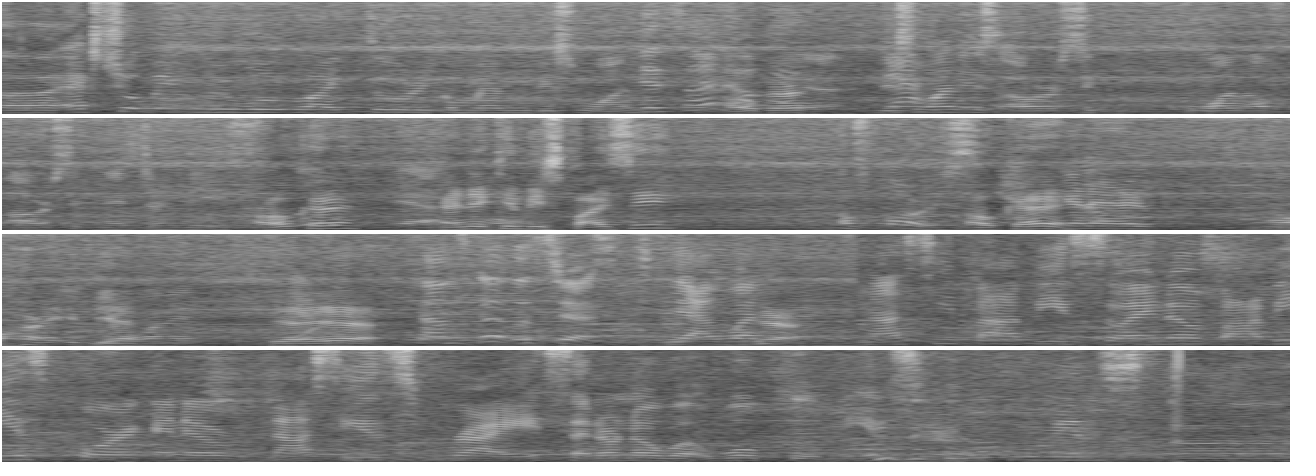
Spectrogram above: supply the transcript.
Uh, actually, we would like to recommend this one. This one? Okay. Yeah, this Yeah. one is our one of our signature dish. Okay. Yeah. And it can be spicy? Of course. Okay. You can add more if you want it. Yeah, yeah. Sounds good. Let's do it. Yeah, one Yeah. nasi babi. So I know babi is pork. I know nasi is rice. I don't know what woku means. Woku means uh,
